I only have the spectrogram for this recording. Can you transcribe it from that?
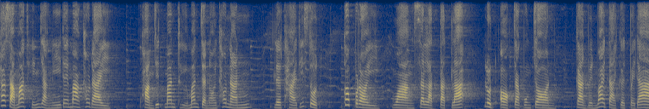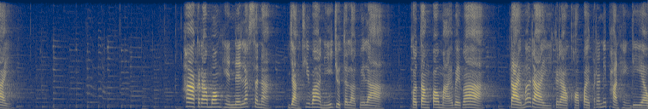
ถ้าสามารถเห็นอย่างนี้ได้มากเท่าใด ความยึดมั่นถือมั่นจะน้อยเท่านั้น แล้วท้ายที่สุดก็ปล่อย วางสลัดตัดละ หลุดออกจากวงจร การเวียนว่ายตายเกิดไปได้ หากเรามองเห็นในลักษณะอย่างที่ว่านี้อยู่ตลอดเวลา ก็ตั้งเป้าหมายไว้ว่า ตายเมื่อไรเราขอไปพระนิพพานแห่งเดียว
